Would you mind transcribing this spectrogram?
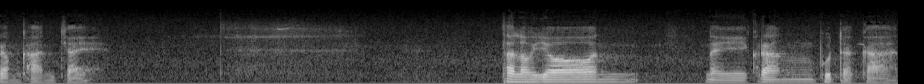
รำคาญใจ ถ้าเราย้อนในครั้งพุทธกาล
